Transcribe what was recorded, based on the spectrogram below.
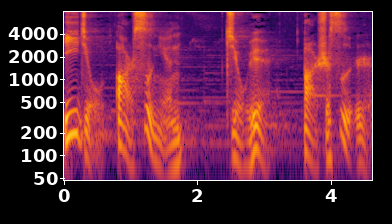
一九二四年。九月二十四日。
